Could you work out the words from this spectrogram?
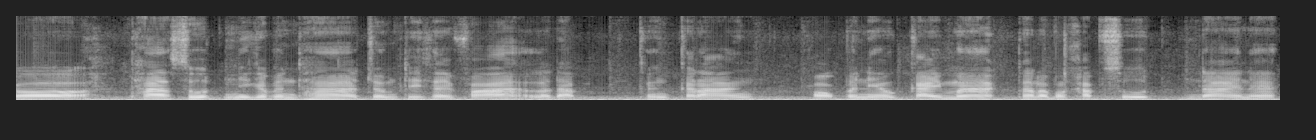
ก็ท่าสุดนี่ก็เป็นท่าโจมตีสายฟ้าระดับกลางๆ ออกไปแนวไกลมาก ถ้าเราบังคับสุดได้นะ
